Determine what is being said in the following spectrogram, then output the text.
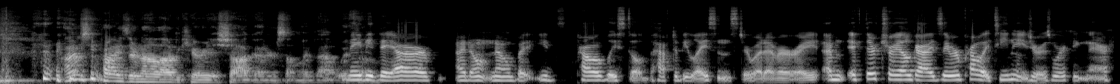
I'm surprised they're not allowed to carry a shotgun or something like that with Maybe them. they are. I don't know, but you'd probably still have to be licensed or whatever, right? I'm, if they're trail guides, they were probably teenagers working there.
